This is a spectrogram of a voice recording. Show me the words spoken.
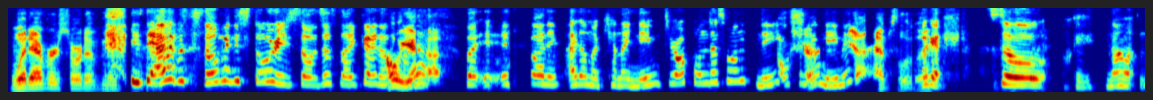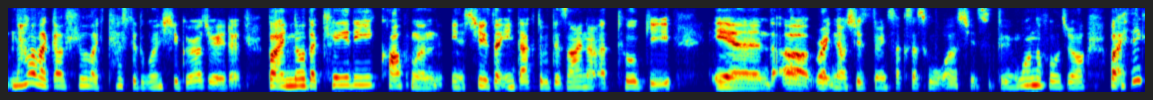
whatever sort of makes You see, I have so many stories, so just like kind of. oh funny. yeah But it, it's funny. I don't know. Can I name drop on this one? Name? oh Can I sure name it? yeah absolutely Okay. So okay, now now like I feel like tested when she graduated. But I know that Katie Coughlin, she's an interactive designer at TOKY, and uh, right now she's doing successful work. She's doing wonderful job. But I think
